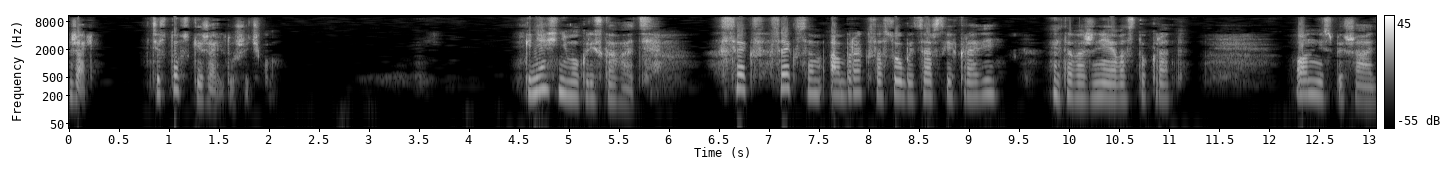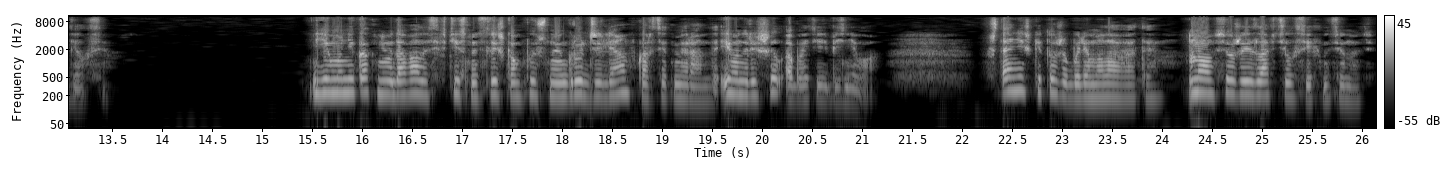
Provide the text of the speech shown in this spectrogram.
Жаль, чертовски жаль душечку. Князь не мог рисковать. Секс сексом, а брак с особой царских кровей — это важнее во сто крат. Он не спеша оделся. Ему никак не удавалось втиснуть слишком пышную грудь Джиллиан в корсет Миранды, и он решил обойтись без него. Штанишки тоже были маловаты, но он все же изловчился их натянуть.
